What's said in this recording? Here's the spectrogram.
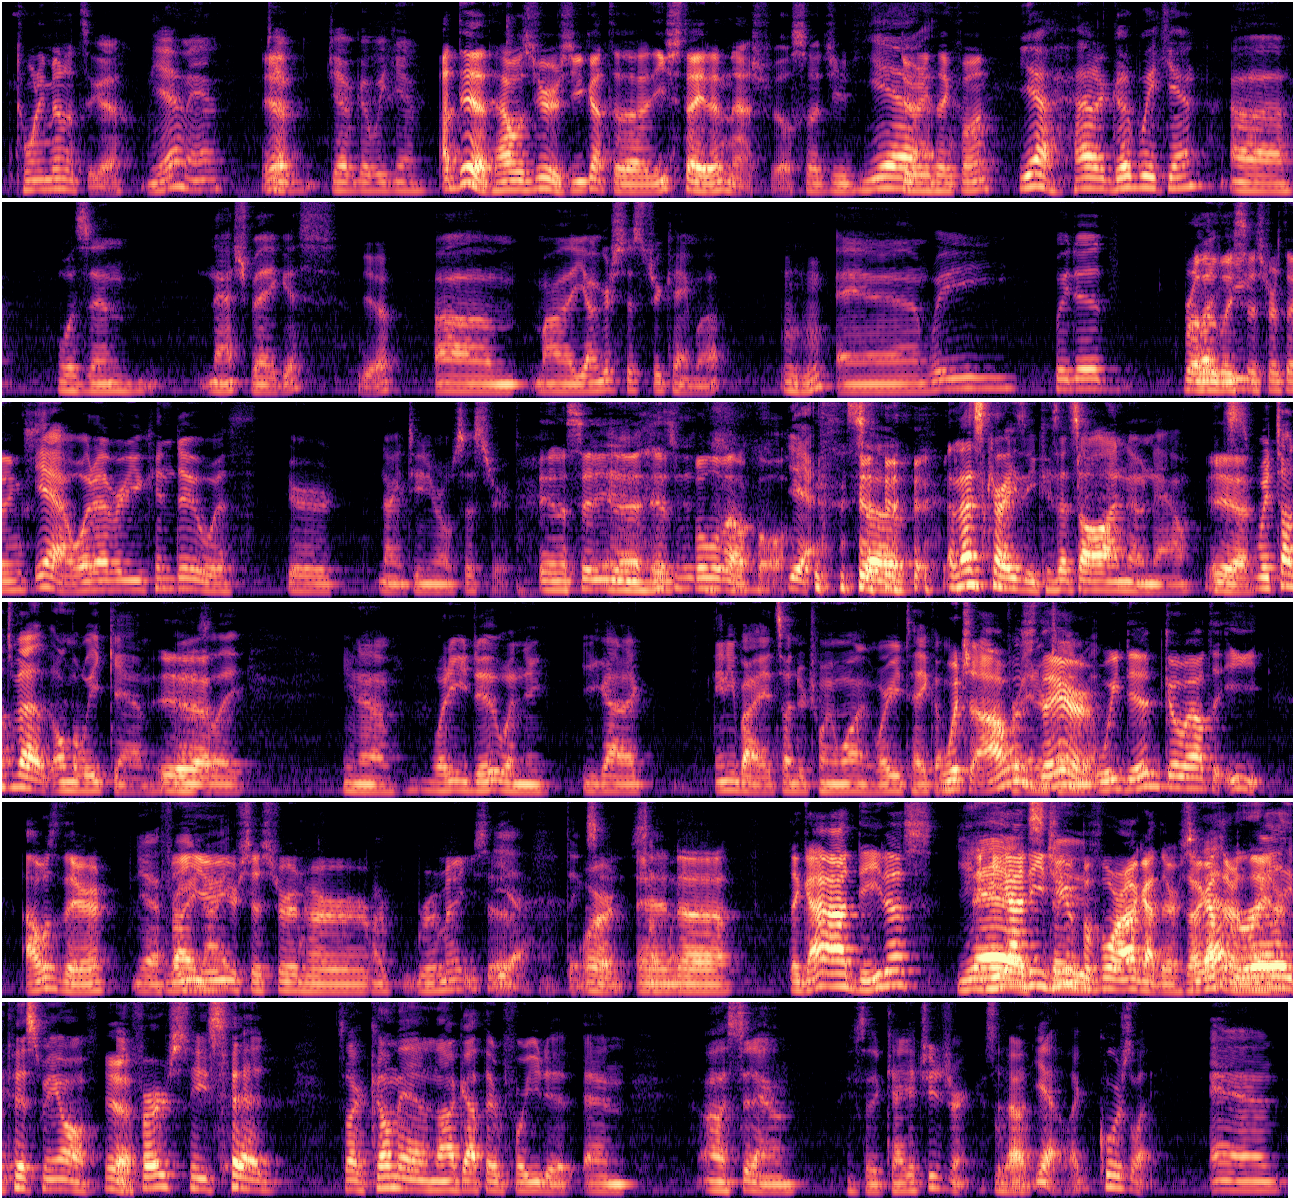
20 minutes ago. Yeah, man. Did, Yeah. you have, did you have a good weekend? I did. How was yours? You got to you stayed in Nashville, so did you Yeah. do anything fun? Yeah, had a good weekend. Uh, was in Nash Vegas. Yeah. Um, my younger sister came up, Mm-hmm. and we we did Brotherly you- sister things. yeah whatever you can do with your nineteen year old sister. In a city that is full of alcohol. Yeah, so and that's crazy because that's all I know now. It's- Yeah. we talked about it on the weekend. Yeah. It was like, you know, what do you do when you you gotta anybody that's under twenty one? Where do you take them? Which I was there. We did go out to eat. I was there. yeah, Me, Friday you, night. your sister, and her Our- roommate. You said. yeah, I think Word. so. Something And like uh, the guy ID'd us. Yeah, he ID'd you before I got there, so, So I got there really later. pissed me off. Yeah. At first, he said, "So I come in and I got there before you did, and uh, sit down." He said, "Can I get you a drink?" I said, uh, Mhm. "Yeah, like Coors Light." And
